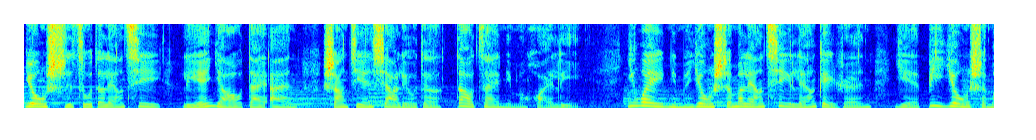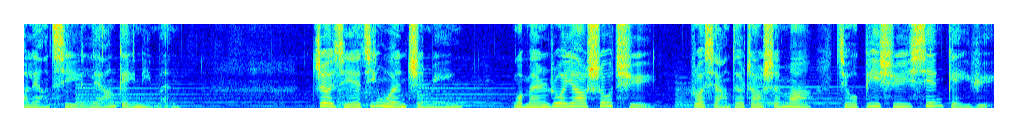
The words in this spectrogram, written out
用十足的量器，连摇带按，上尖下流的倒在你们怀里。因为你们用什么量器量给人，也必用什么量器量给你们。”这节经文指明，我们若要收取，若想得着什么，就必须先给予。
